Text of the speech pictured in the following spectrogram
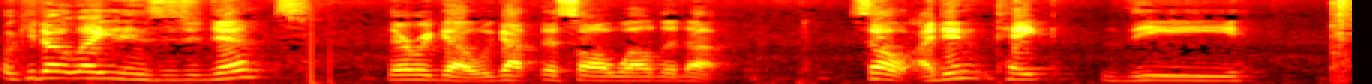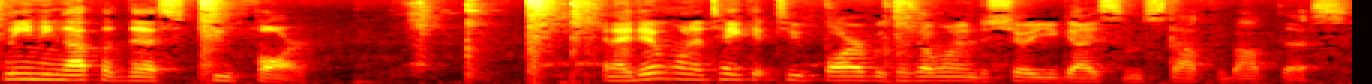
Okie doke, ladies and gents. There we go. We got this all welded up. So, I didn't take the cleaning up of this too far. And I didn't want to take it too far because I wanted to show you guys some stuff about this.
